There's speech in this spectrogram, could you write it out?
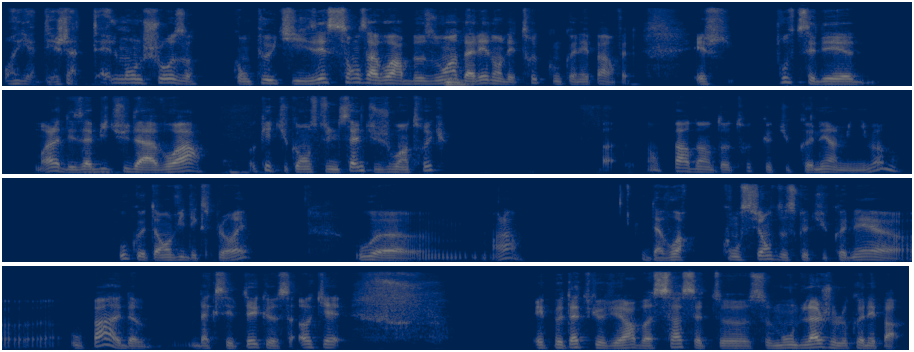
oh, il y a déjà tellement de choses qu'on peut utiliser sans avoir besoin mmh. d'aller dans des trucs qu'on ne connaît pas, en fait. Et je trouve que c'est des, voilà, des habitudes à avoir. Ok, tu commences une scène, tu joues un truc. Bah, on part d'un truc que tu connais un minimum ou que tu as envie d'explorer, ou euh, voilà, d'avoir conscience de ce que tu connais euh, ou pas, et d'accepter que ça, ok, et peut-être que dire, bah, ça, cette, euh, ce monde-là, je ne le connais pas,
